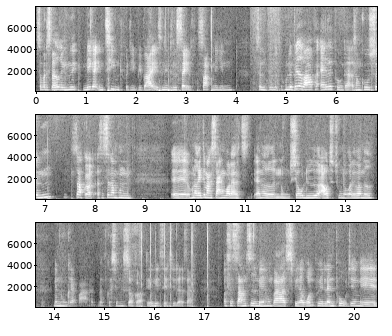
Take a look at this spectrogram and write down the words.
så var det stadig rimelig mega intimt, fordi vi var i sådan en lille sal sammen med hende. Så hun leverede bare på alle punkter. Altså hun kunne synge så godt. Altså selvom hun, øh, hun har rigtig mange sange, hvor der er noget, nogle sjove lyde og autotune, hvor det var med. Men hun kan bare hun kan synge så godt. Det er jo helt sindssygt, altså. Og så samtidig med, at hun bare spinner rundt på et eller andet podie med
